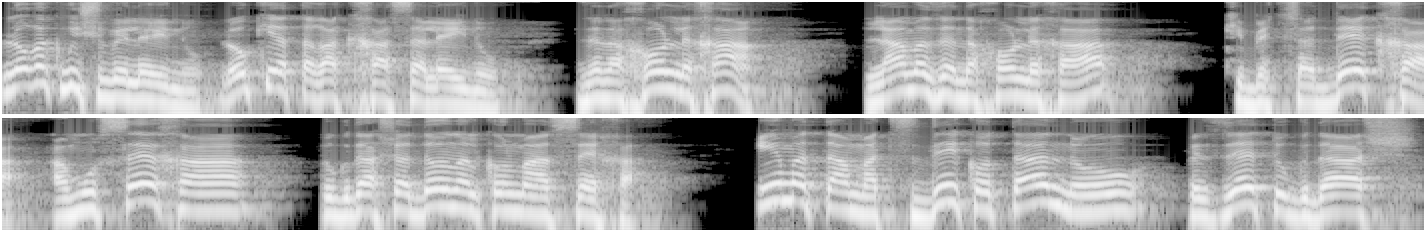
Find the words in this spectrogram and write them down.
לא רק בשבילנו, לא כי אתה רק חס עלינו, זה נכון לך. למה זה נכון לך? כי בצדקך עמוסיך תוקדש אדון על כל מעשיך. אם אתה מצדיק אותנו, בזה תוקדש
